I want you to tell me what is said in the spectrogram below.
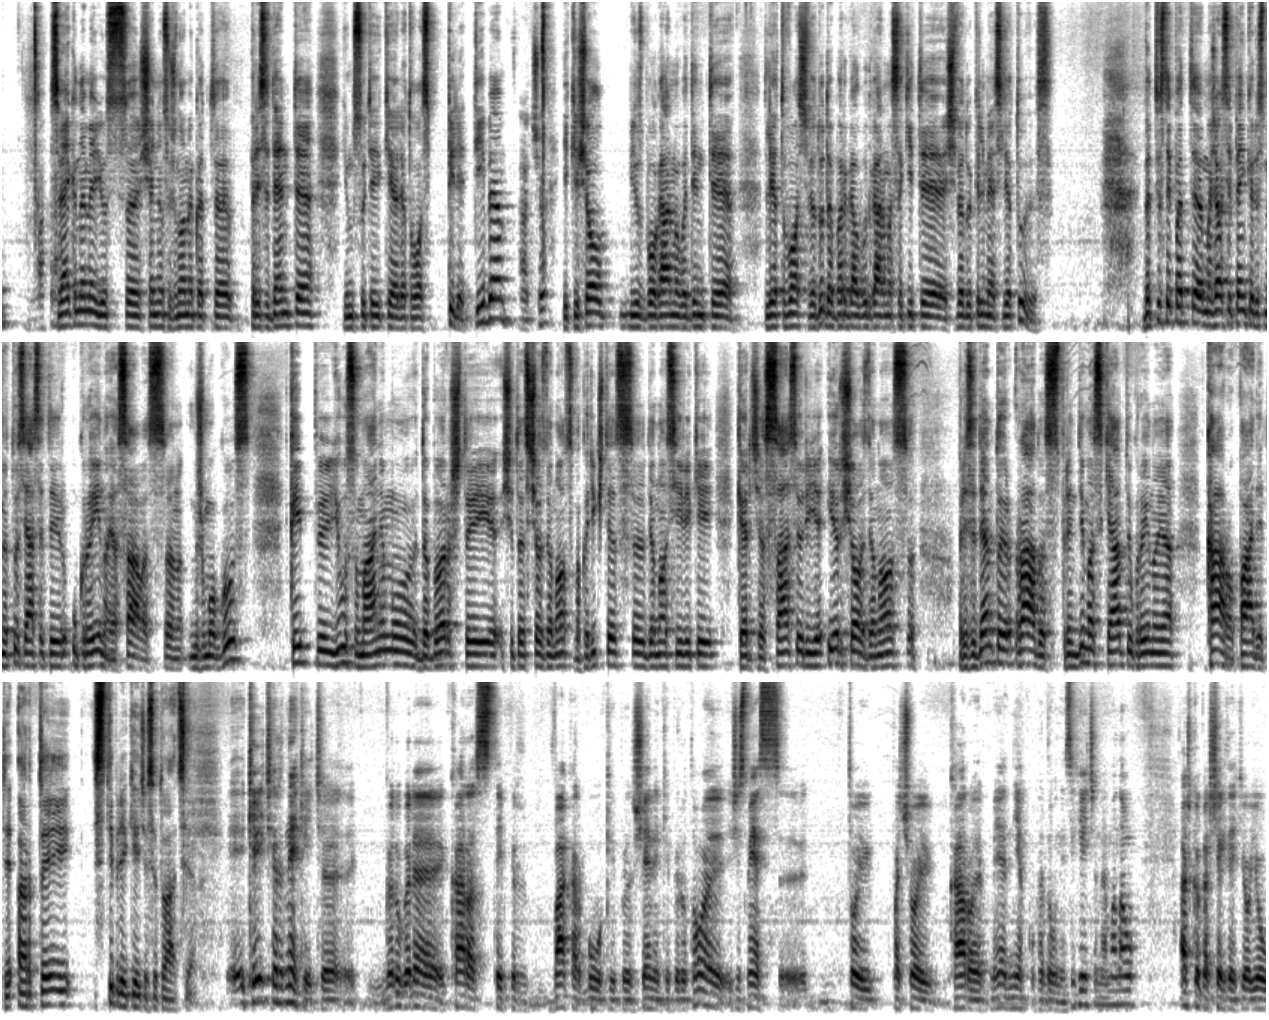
Sveikiname, jūs šiandien sužinome, kad prezidentė jums suteikė Lietuvos pilietybę. Ačiū. Iki šiol jūs buvo galima vadinti Lietuvos švedu, dabar galbūt galima sakyti švedų kilmės lietuvis. Bet jūs taip pat mažiausiai penkerius metus esate ir Ukrainoje savas žmogus. Kaip jūsų manimų dabar štai šitas šios dienos, vakarykštės dienos įvykiai Kerčės sąsiauryje ir šios dienos prezidento ir rados sprendimas skelbti Ukrainoje karo padėtį, ar tai stipriai keičia situaciją? Keičia ir nekeičia. Galiu gale karas taip ir vakar buvo, kaip ir šiandien, kaip ir rytoj. Iš esmės, toj pačioj karo ermėje nieko per daug nesikeičia, nemanau. Aišku, kad šiek tiek jau, jau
